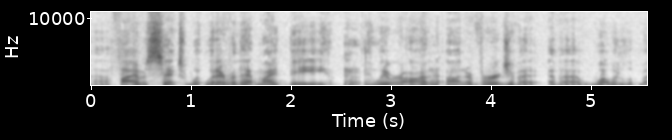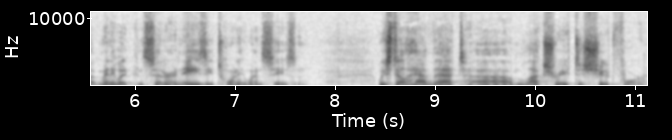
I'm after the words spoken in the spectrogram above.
uh, five or six, wh- whatever that might be, and we were on on a verge of a of a what would what many would consider an easy 20-win season. We still have that uh, luxury to shoot for,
